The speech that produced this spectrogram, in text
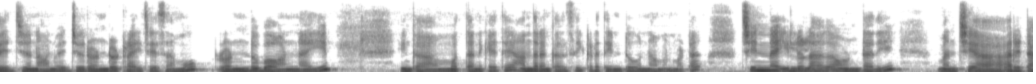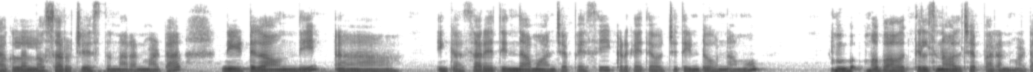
వెజ్ నాన్ వెజ్ రెండు ట్రై చేసాము. రెండు బాగున్నాయి. ఇంకా మొత్తానికైతే అందరం కలిసి ఇక్కడ తింటూ ఉన్నామన్నమాట. చిన్న ఇల్లులాగా ఉంటుంది. మంచిగా అరిటాకులలో సర్వ్ చేస్తున్నారనమాట నీట్గా ఉంది. ఇంకా సరే తిందాము అని చెప్పేసి ఇక్కడికైతే వచ్చి తింటూ ఉన్నాము. మా బావకి తెలిసిన వాళ్ళు చెప్పారనమాట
